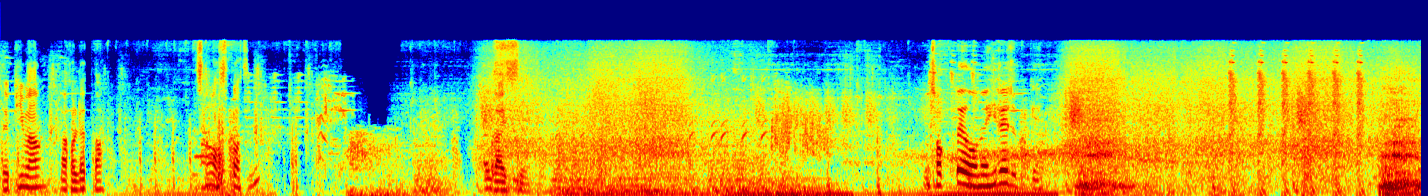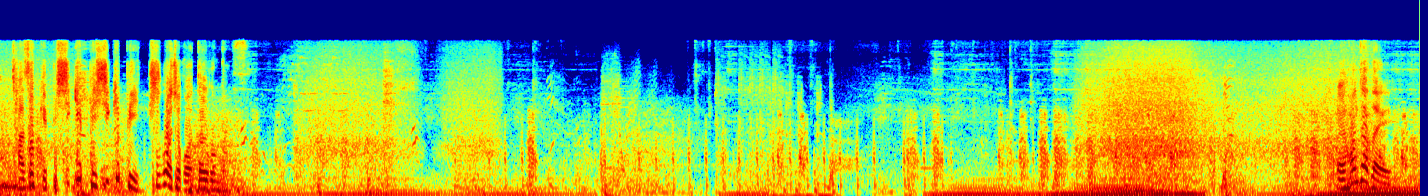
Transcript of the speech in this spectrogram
내 피망? 나 걸렸다. 상관없을 것 같은데? 어, 나이스. 적배 오면 힐해줄게. 자석 개피 C개피 C개피. 죽어 저거 떨구면 야 혼자다 얘. 야,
